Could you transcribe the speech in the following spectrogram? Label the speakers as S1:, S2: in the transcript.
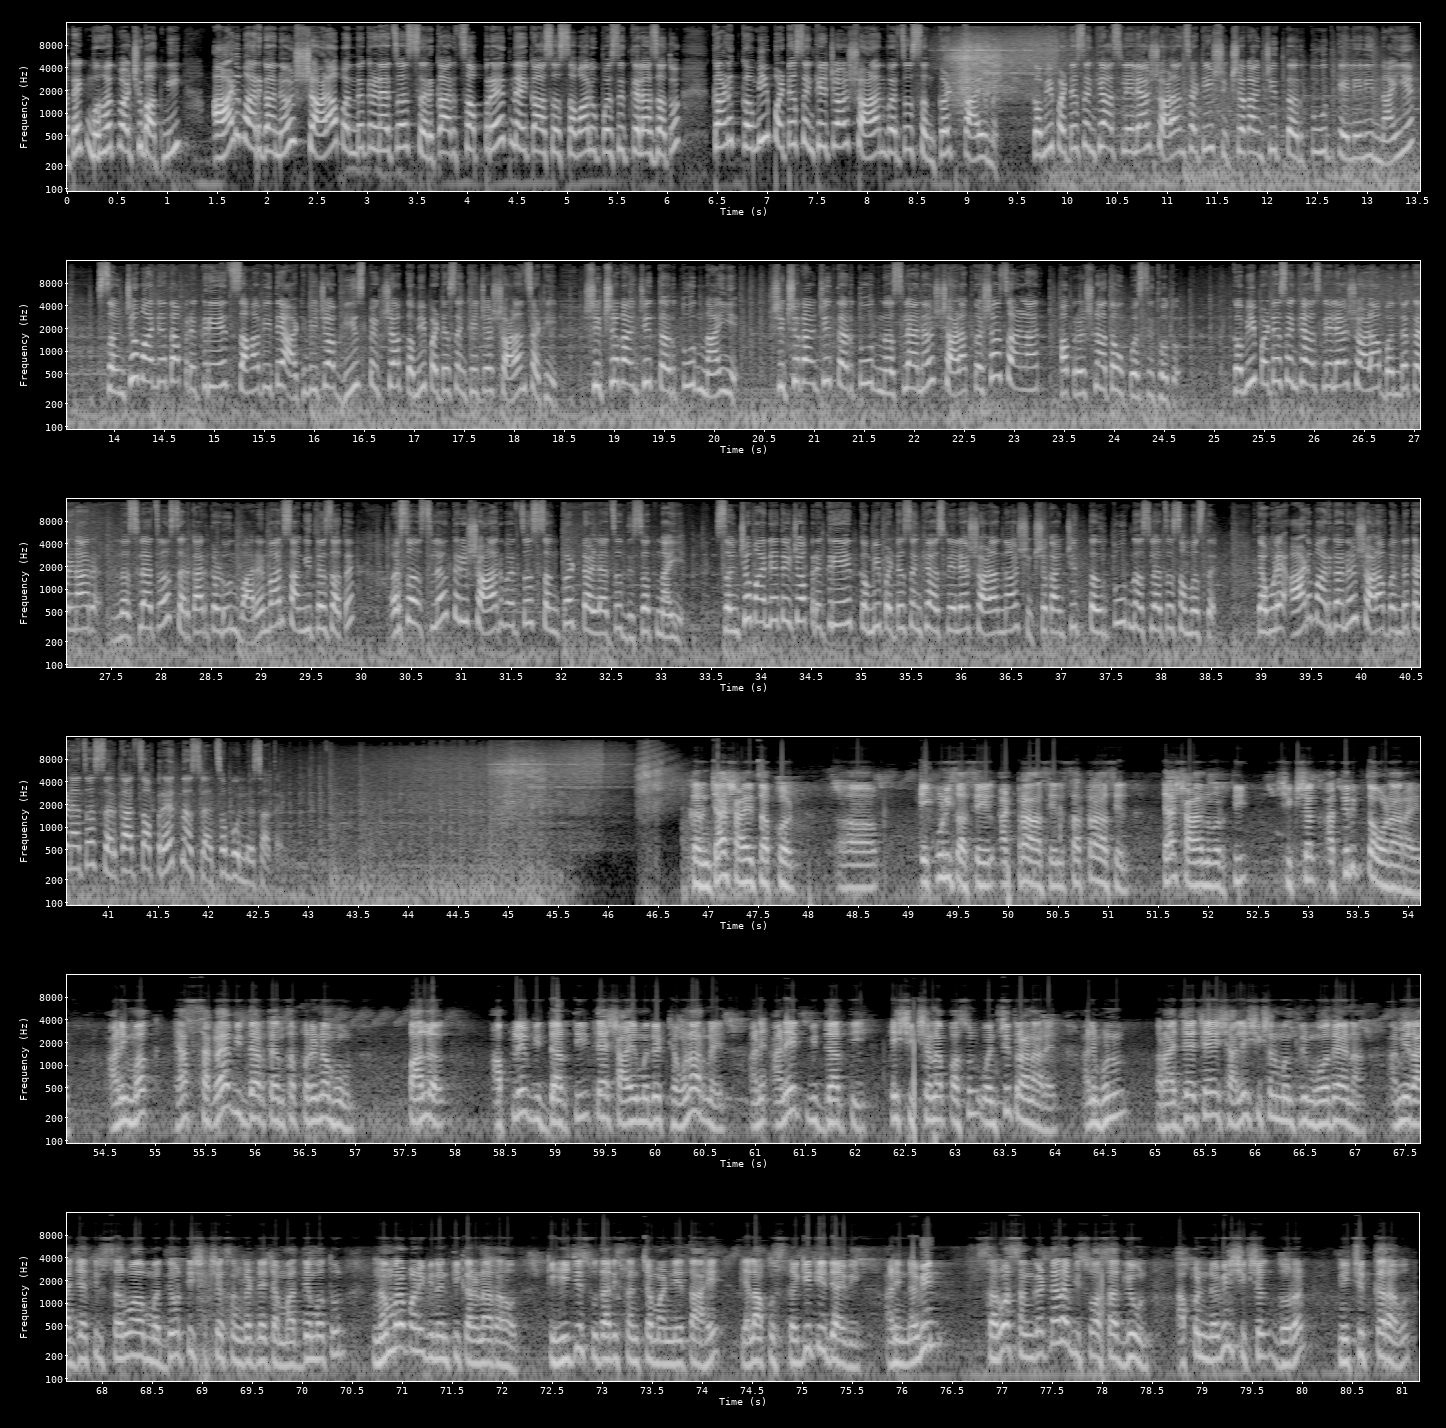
S1: आता एक महत्वाची बातमी. आड मार्गानं शाळा बंद करण्याचा सरकारचा प्रयत्न आहे का? असा सवाल उपस्थित केला जातो कारण कमी पटसंख्येच्या शाळांवरचं संकट कायम आहे. कमी पटसंख्या असलेल्या शाळांसाठी शिक्षकांची तरतूद केलेली नाहीये. संच मान्यता प्रक्रियेत सहावी ते आठवीच्या वीसपेक्षा कमी पटसंख्येच्या शाळांसाठी शिक्षकांची तरतूद नाहीये. शिक्षकांची तरतूद नसल्यानं शाळा कशा चालणार? हा प्रश्न आता उपस्थित होतो कमी पटसंख्या असलेल्या शाळा बंद करणार नसल्याचं सरकारकडून वारंवार सांगितलं जातंय. असं असलं तरी शाळांवरचं संकट टळल्याचं दिसत नाहीये. संच मान्यतेच्या प्रक्रियेत कमी पटसंख्या असलेल्या शाळांना शिक्षकांची तरतूद नसल्याचं समजतंय. त्यामुळे आड मार्गानं शाळा बंद करण्याचा सरकारचा प्रयत्न असल्याचं बोललं जात आहे
S2: कारण ज्या शाळेचा पट एकोणीस असेल अठरा असेल सतरा असेल त्या शाळांवरती शिक्षक अतिरिक्त होणार आहेत. आणि मग ह्या सगळ्या विद्यार्थ्यांचा परिणाम होऊन पालक आपले विद्यार्थी त्या शाळेमध्ये ठेवणार नाहीत आणि अनेक विद्यार्थी हे शिक्षणापासून वंचित राहणार आहेत. आणि म्हणून राज्याचे शालेय शिक्षण मंत्री महोदयांना आम्ही राज्यातील सर्व मध्यवर्ती शिक्षक संघटनेच्या माध्यमातून नम्रपणे विनंती करणार आहोत की ही जी सुधारित संच मान्यता आहे याला आपण स्थगिती द्यावी आणि नवीन सर्व संघटनांना विश्वासात घेऊन आपण नवीन शिक्षक धोरण निश्चित करावं.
